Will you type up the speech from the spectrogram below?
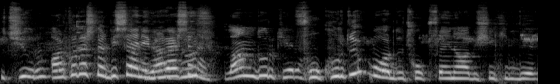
İçiyorum. Arkadaşlar bir saniye Ya bir versene. dur. Lan dur Kerem. Fokurduyor bu arada çok fena bir şekilde.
